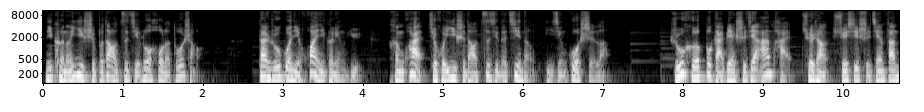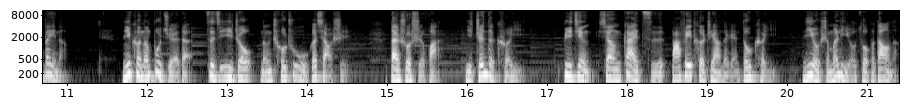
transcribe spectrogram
你可能意识不到自己落后了多少。但如果你换一个领域，很快就会意识到自己的技能已经过时了。如何不改变时间安排，却让学习时间翻倍呢？你可能不觉得自己一周能抽出五个小时，但说实话，你真的可以。毕竟像盖茨、巴菲特这样的人都可以，你有什么理由做不到呢？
